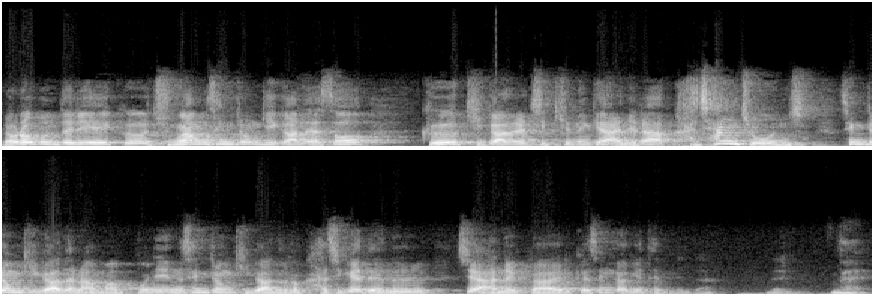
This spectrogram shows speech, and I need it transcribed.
여러분들이 그 중앙 생존 기간에서 그 기간을 지키는 게 아니라 가장 좋은 생존 기간을 아마 본인 생존 기간으로 가지게 되지 않을까 이렇게 생각이 됩니다. 네, 네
